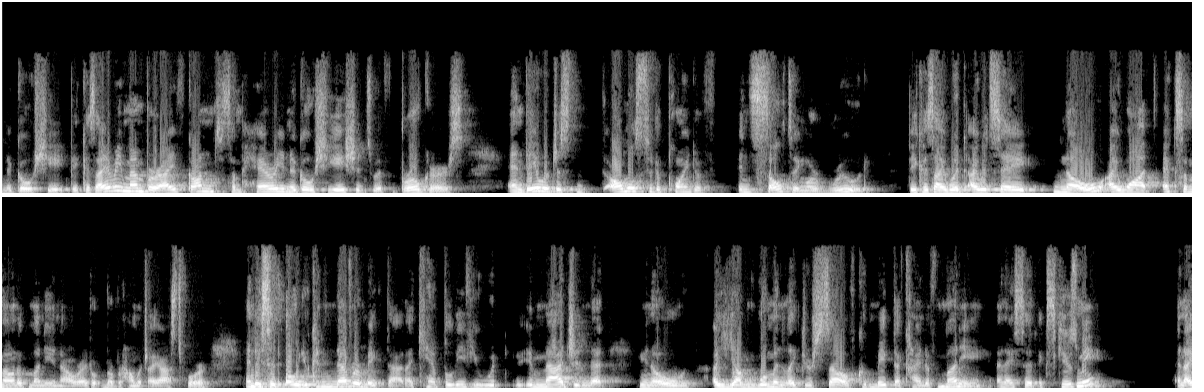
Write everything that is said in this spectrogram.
negotiate because I remember I've gone into some hairy negotiations with brokers and they were just almost to the point of insulting or rude because I would I would say no, I want X amount of money an hour. I don't remember how much I asked for, and they said, "Oh, you can never make that. I can't believe you would imagine that you know, a young woman like yourself could make that kind of money. And I said, excuse me? And I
